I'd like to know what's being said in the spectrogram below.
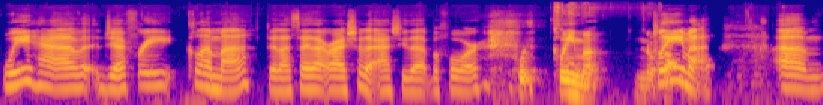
we have Jeffrey Klima. Did I say that right? I should have asked you that before. Klima. No problem. Klima. Um,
